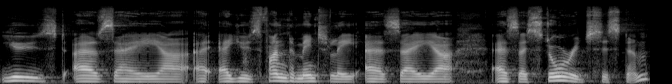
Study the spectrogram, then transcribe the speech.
used as a, a, a used fundamentally as a as a storage system,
